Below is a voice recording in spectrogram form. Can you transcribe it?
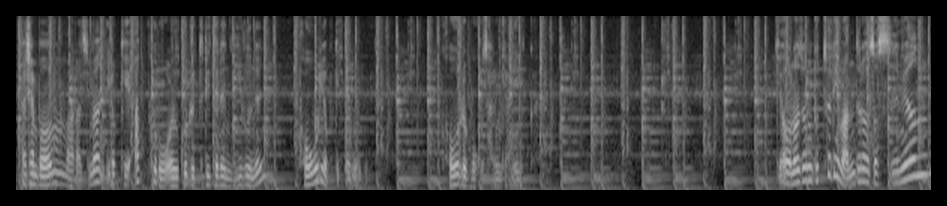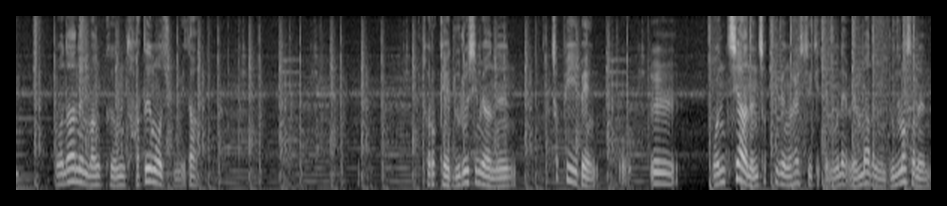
다시 한번 말하지만 이렇게 앞으로 얼굴을 들이대는 이유는 거울이 없기 때문입니다. 거울을 보고 자른 게 아니니까요. 이게 어느 정도 틀이 만들어졌으면 원하는 만큼 다듬어 줍니다. 저렇게 누르시면은 첩히뱅을 원치 않은 첩히뱅을 할 수 있기 때문에 웬만하면 눌러서는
